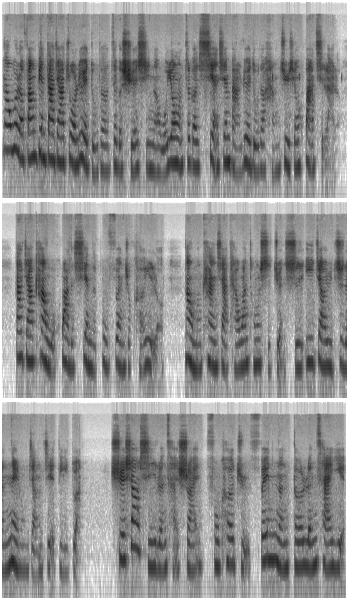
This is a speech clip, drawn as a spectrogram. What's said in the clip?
那为了方便大家做略读的这个学习呢，我用这个线先把略读的行距先画起来了。大家看我画的线的部分就可以了。那我们看一下台湾通史卷十一教育制的内容讲解第一段：学校习人才衰，夫科举，非能得人才也，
